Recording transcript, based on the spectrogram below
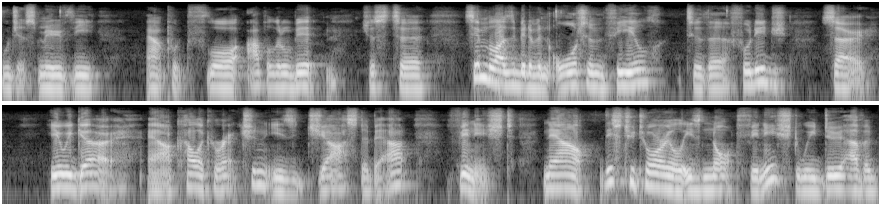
we'll just move the output floor up a little bit just to symbolize a bit of an autumn feel to the footage. So here we go. Our color correction is just about finished. Now, this tutorial is not finished. We do have a,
